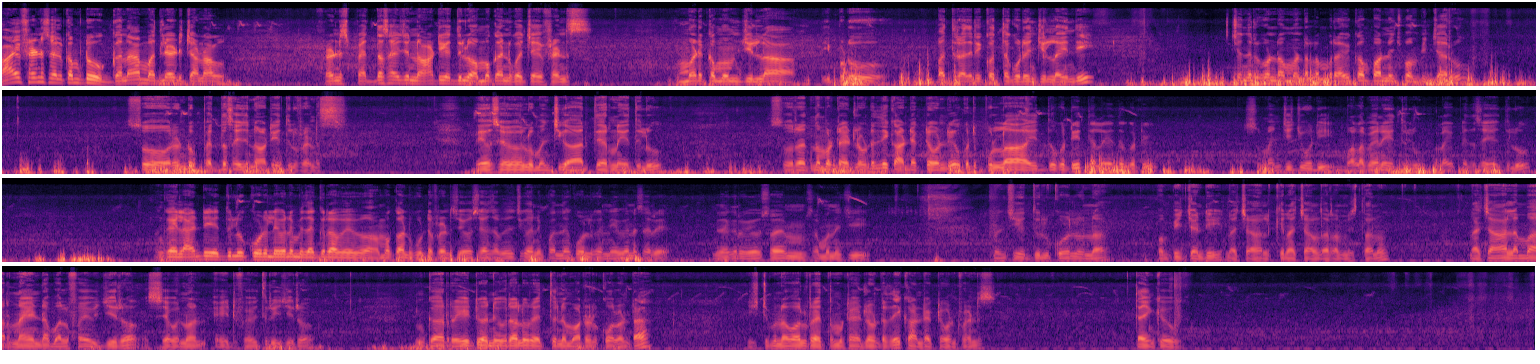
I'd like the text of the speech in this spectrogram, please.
Hi friends welcome to గనా మదిలేడు channel. Friends పెద్ద సైజు నాటు ఎద్దులు అమ్మకానికి వచ్చాయి ఫ్రెండ్స్. ఉమ్మడి ఖమ్మం జిల్లా ఇప్పుడు భద్రాద్రి కొత్తగూడెం జిల్లా అయింది. చంద్రకొండ మండలం రవి కంపాన్ నుంచి పంపించారు. సో రెండు పెద్ద సైజు నాటు ఎద్దులు ఫ్రెండ్స్. వ్యవసాయంలో మంచిగా ఆరితేరిన ఎద్దులు. సో రత్ నెంబర్ టైట్లో ఉంటుంది కాంటాక్ట్ అవ్వండి. ఒకటి పుల్ల ఎద్దు ఒకటి తెల్ల ఎద్దు ఒకటి. సో మంచి జోడి బలమైన ఎద్దులు అలాగే పెద్ద సైజు ఎద్దులు. ఇంకా ఇలాంటి ఎద్దులు కోడలు ఏమైనా మీ దగ్గర అమ్మకానికి ఉంటే ఫ్రెండ్స్ వ్యవసాయం సంబంధించి కానీ పందెం కోళ్ళు కానీ ఏవైనా సరే మీ దగ్గర వ్యవసాయం సంబంధించి మంచి ఎద్దులు కోడలు ఉన్నా పంపించండి. నా ఛానల్కి నా ఛానల్ ద్వారా అందిస్తాను. నా channel number nine double five zero seven one eight five three zero. ఇంకా రేటు అన్ని వివరాలు రైతుతోనే మాట్లాడుకోవాలంట. ఇష్టమైన వాళ్ళు రైతమ్మ టైట్లో ఉంటుంది కాంటాక్ట్ అవ్వండి ఫ్రెండ్స్. Thank you.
